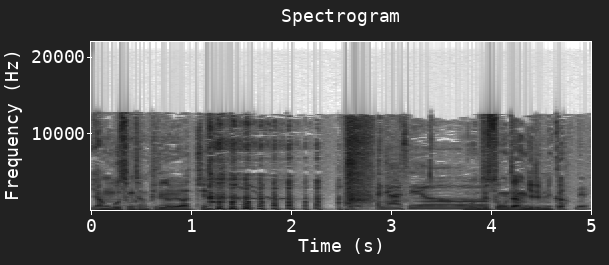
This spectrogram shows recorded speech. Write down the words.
양모승창 PD가 왜 왔지? 안녕하세요. 뭐, 뉴스공장 일입니까? 네.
